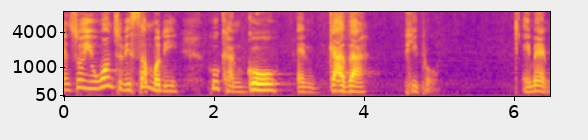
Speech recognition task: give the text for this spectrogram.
And so you want to be somebody who can go and gather people. Amen.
